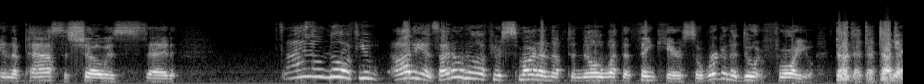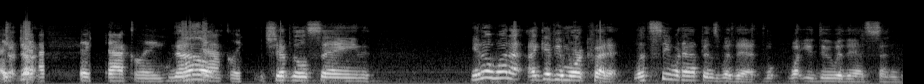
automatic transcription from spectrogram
in the past the show has said, I don't know if you audience, I don't know if you're smart enough to know what to think here, so we're going to do it for you. Dun, dun, dun, dun, Yeah, dun, dun, exactly. Now- Exactly. Chibnall's saying, you know what? I, I give you more credit. Let's see what happens with it. wh- What you do with this, and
